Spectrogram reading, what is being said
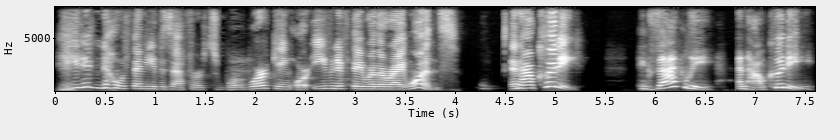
he didn't know if any of his efforts were working or even if they were the right ones. And how could he? Exactly. And how could he?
